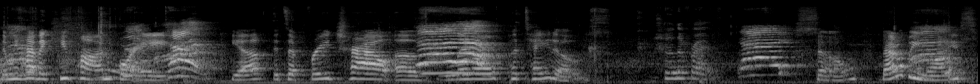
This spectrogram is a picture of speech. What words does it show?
Then we have a coupon for a, yep, it's a free trial of little potatoes. Show the front. So, that'll be nice.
